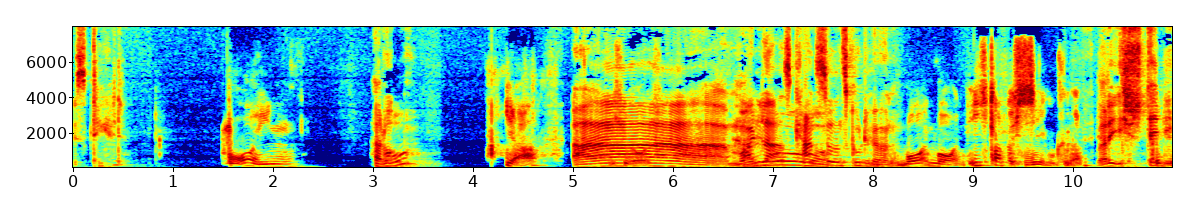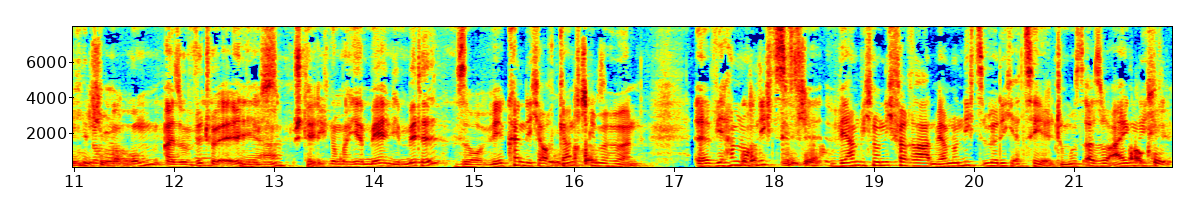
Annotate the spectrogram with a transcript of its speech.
es klingelt. Moin. Hallo? Ja, Ah, moin Hallo. Lars, kannst du uns gut hören? moin, moin. Ich kann euch sehr gut hören. Warte, ich stelle dich hier nochmal um, also virtuell. Ja. Ich stelle dich nochmal hier mehr in die Mitte. So, wir können dich auch ganz prima hören. Äh, wir haben noch Oder? nichts, wir haben dich noch nicht verraten, wir haben noch nichts über dich erzählt. Du musst also eigentlich Okay.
